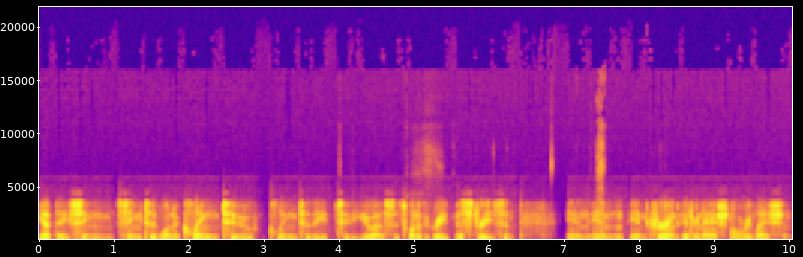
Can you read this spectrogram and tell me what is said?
yet they seem seem to want to cling to cling to the to the U.S. It's one of the great mysteries in in in, in current international relations.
